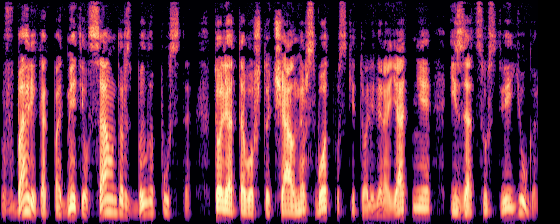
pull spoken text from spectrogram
в баре, как подметил Саундерс, было пусто, то ли от того, что Чалмерс в отпуске, то ли, вероятнее, из-за отсутствия юга.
